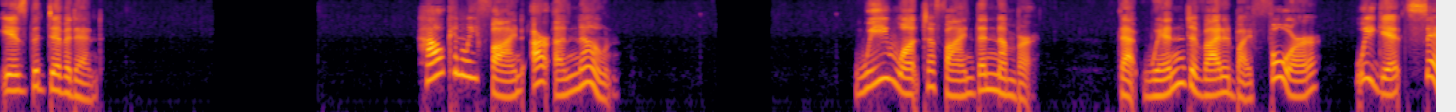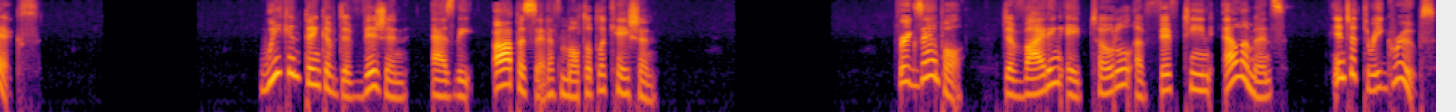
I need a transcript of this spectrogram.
is the dividend. How can we find our unknown? We want to find the number that when divided by 4, we get 6. We can think of division as the opposite of multiplication. For example, dividing a total of 15 elements into three groups,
